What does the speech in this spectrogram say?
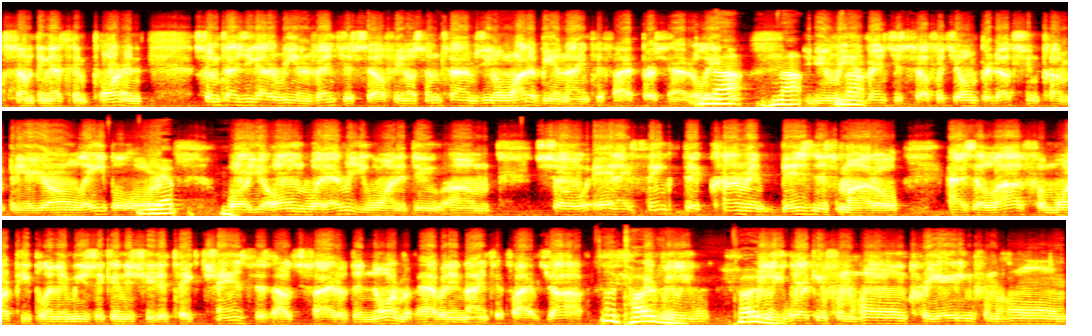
something that's important. Sometimes you got to reinvent yourself. You know, sometimes you don't want to be a nine to five person at a label. Nah, nah, you reinvent nah. yourself with your own production company or your own label or yep. or your own whatever you want to do. Um, so, and I think the current business model has allowed for more people in the music industry to take chances outside of the norm of having a nine to five job. Oh, totally. really, totally. really working from home, creating from home,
